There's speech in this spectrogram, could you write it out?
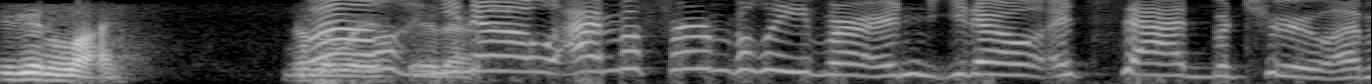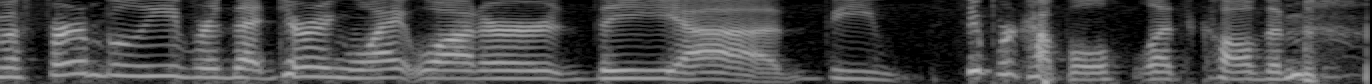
You're going to lie. Another well, you know, I'm a firm believer, and you know, it's sad but true. I'm a firm believer that during Whitewater, the uh, the super couple, let's call them,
